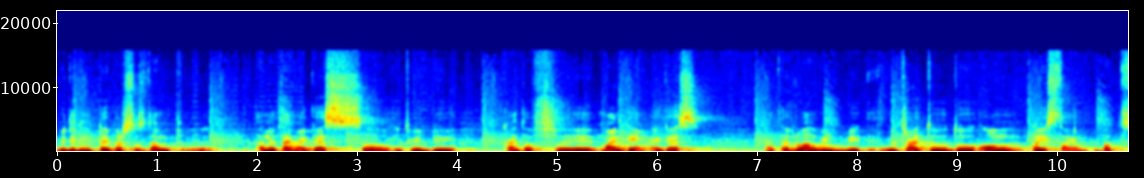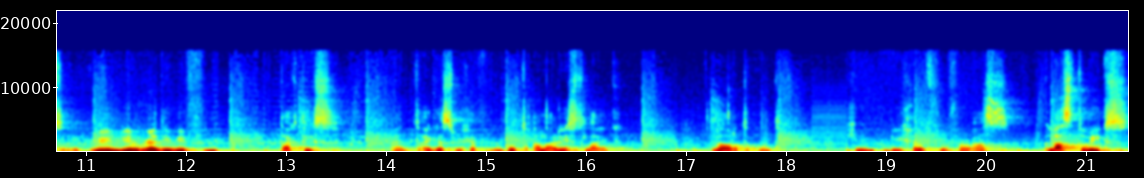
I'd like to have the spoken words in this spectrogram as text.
We didn't play versus them uh, anytime I guess, so it will be kind of mind game I guess and everyone will, be, will try to do own play style, but we will be ready with tactics. And I guess we have good analysts like Lord, and he will be helpful for us. Last two weeks,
